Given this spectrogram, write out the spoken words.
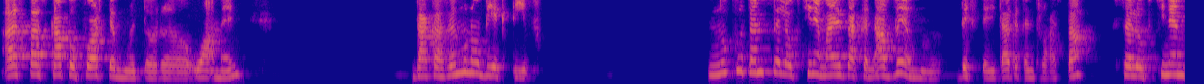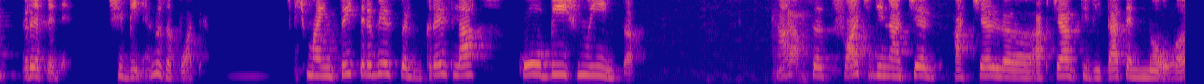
asta scapă foarte multor uh, oameni. Dacă avem un obiectiv, nu putem să le obținem, mai ales dacă nu avem uh, dexteritate pentru asta, să le obținem repede și bine. Nu se poate. Și mai întâi trebuie să lucrezi la o obișnuință. Da? Da. Să-ți faci din acel, acel, uh, acea activitate nouă,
